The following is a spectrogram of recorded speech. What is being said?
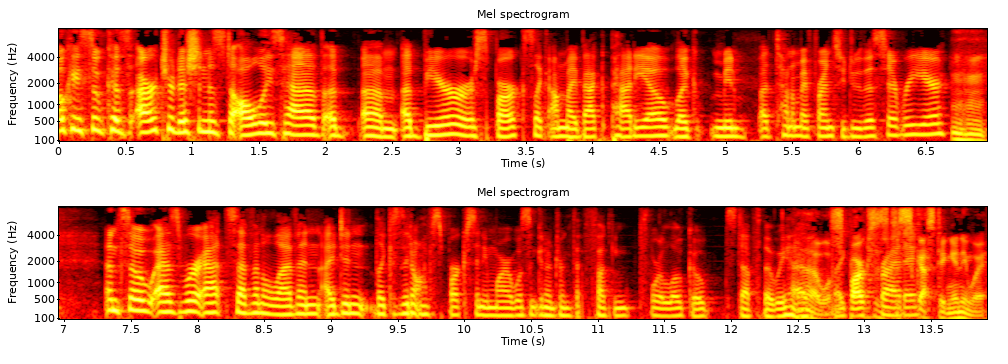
okay, so because our tradition is to always have a um, a beer or a Sparks like on my back patio. Like, I a ton of my friends who do this every year. Mm-hmm. And so as we're at 7-Eleven, I didn't like because they don't have Sparks anymore. I wasn't going to drink that fucking Four Loco stuff that we had. Yeah, well, like, Sparks Friday. is disgusting anyway.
